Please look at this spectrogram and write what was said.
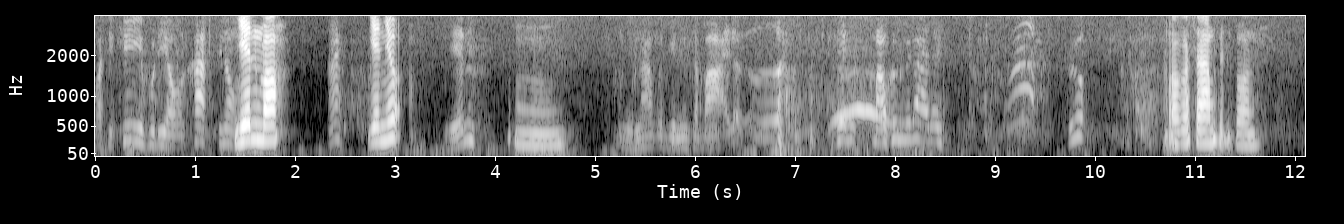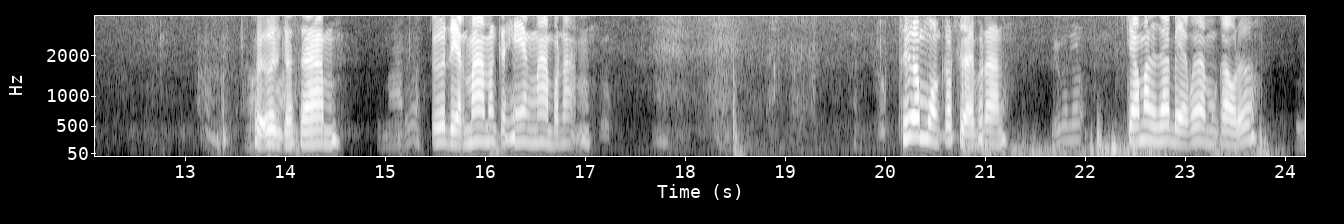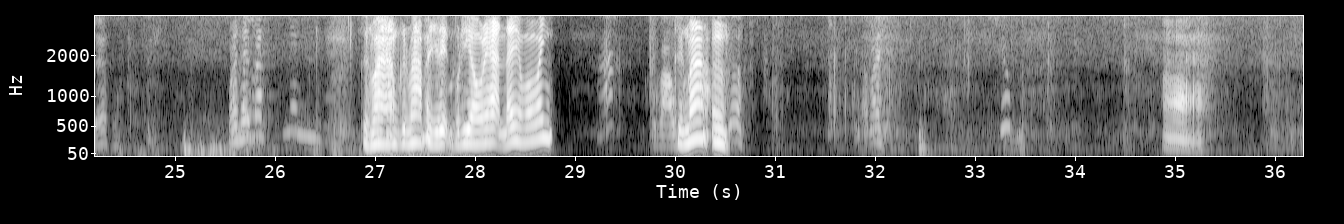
มาสิขี้ผู้เดียวก็คาดพี่น้อง เย็นบ่ฮะเย็นอยู่เย็น อืมเดี๋ยวน้ำก็เย็นสบายแล้วเออเย็นเบาขึ้นไม่ได้เลยเราก็ซ้ำขึ้นก่อนข่อยเอิ้นก็ซ้ขึ้นมาเด้อำ เออแดดมามันก็แห้งมาบ่น้ำเทื่อหมวกกับเสือพะดานเดี๋ยวมาแล้วจะเอามาจะแบกไว้มันเก่าเด้อขึ้นแล้วไปเถอะไปขึ้นมาขึ้นมาไปเล่นผู้เดียวเนี่ยได้มาไหมเบาขึ้นมาอืมเอาไปอ่า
